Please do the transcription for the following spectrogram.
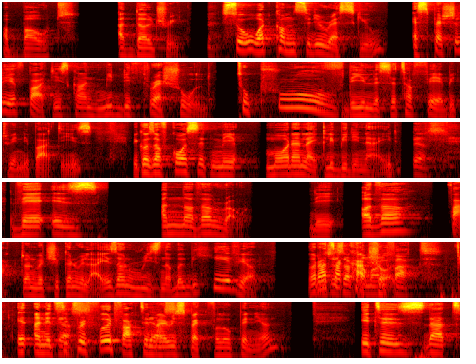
about adultery. So, what comes to the rescue, especially if parties can't meet the threshold to prove the illicit affair between the parties, because of course it may more than likely be denied, yes. there is another route. The other fact on which you can rely is on reasonable behavior. Now, that's a, a common fact. It- and it's Yes. the preferred fact in my respectful opinion. It is that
